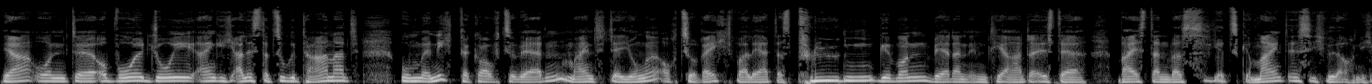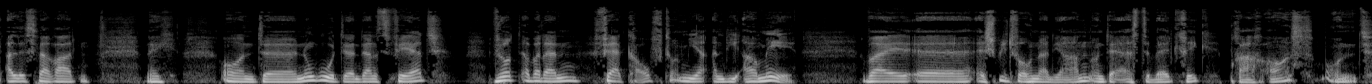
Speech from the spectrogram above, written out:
Ja, und äh, obwohl Joey eigentlich alles dazu getan hat, um nicht verkauft zu werden, meint der Junge auch zu Recht, weil er hat das Pflügen gewonnen. Wer dann im Theater ist, der weiß dann, was jetzt gemeint ist. Ich will auch nicht alles verraten. Nicht? Und äh, nun gut, dann das Pferd wird aber dann verkauft von mir an die Armee weil äh, es spielt vor 100 Jahren und der Erste Weltkrieg brach aus und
